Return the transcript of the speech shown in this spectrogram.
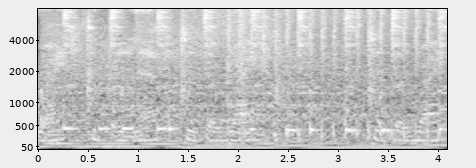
Right, to the left, to the right, to the right,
